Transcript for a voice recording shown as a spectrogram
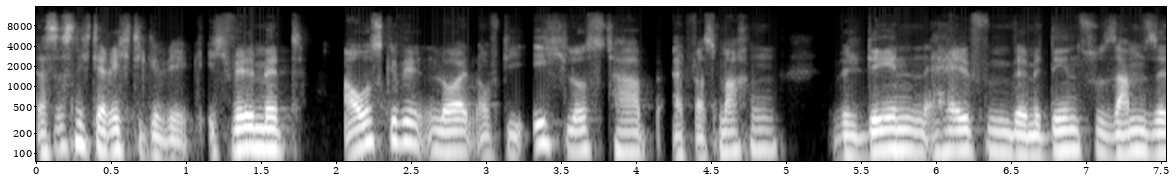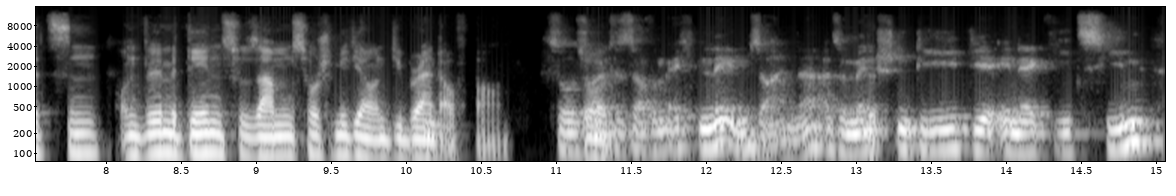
das ist nicht der richtige Weg. Ich will mit ausgewählten Leuten, auf die ich Lust habe, etwas machen, will denen helfen, will mit denen zusammensitzen und will mit denen zusammen Social Media und die Brand aufbauen. So sollte so. es auch im echten Leben sein. Ne? Also Menschen, die dir Energie ziehen,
